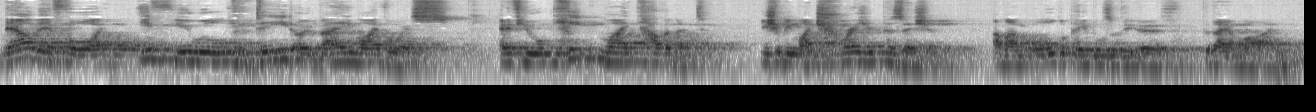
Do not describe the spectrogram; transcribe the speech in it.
Now, therefore, if you will indeed obey my voice, and if you will keep my covenant, you shall be my treasured possession among all the peoples of the earth, for they are mine.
